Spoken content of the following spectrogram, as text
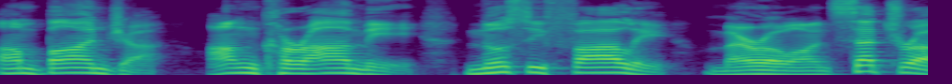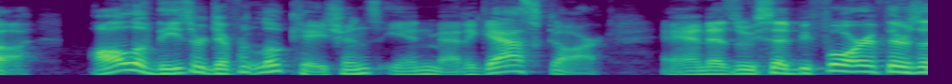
Ambanja, Ankaramy, Nosifali, Maroantsetra. All of these are different locations in Madagascar. And as we said before, if there's a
